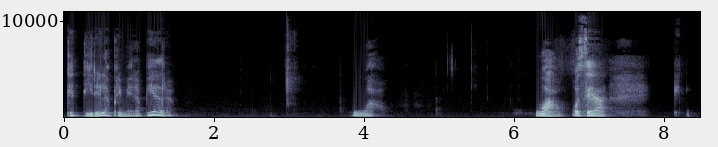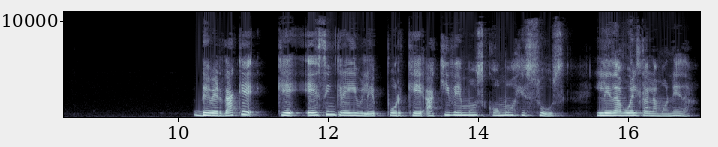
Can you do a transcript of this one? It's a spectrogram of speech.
que tire la primera piedra. Wow. Wow. O sea, de verdad que, que es increíble porque aquí vemos cómo Jesús le da vuelta la moneda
